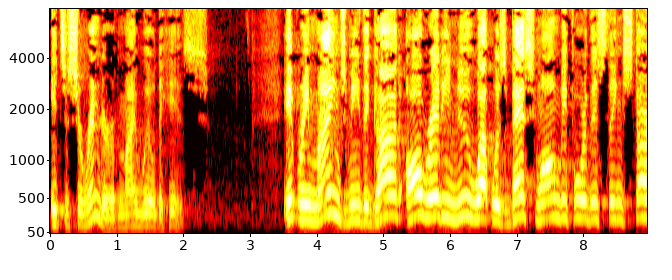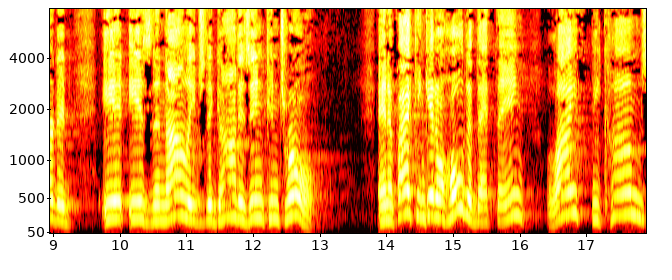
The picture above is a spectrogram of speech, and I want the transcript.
It's a surrender of my will to His. It reminds me that God already knew what was best long before this thing started. It is the knowledge that God is in control. And if I can get a hold of that thing, life becomes,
